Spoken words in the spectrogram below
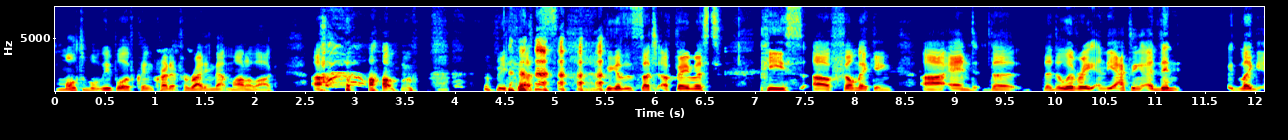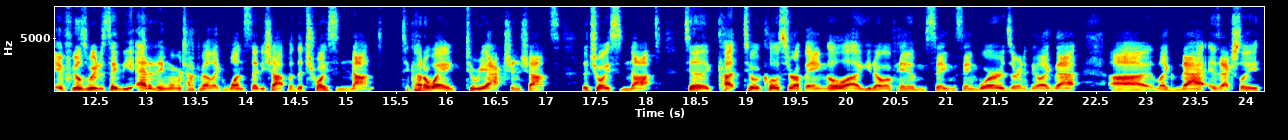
multiple people have claimed credit for writing that monologue. Um, because because it's such a famous piece of filmmaking uh, and the the delivery and the acting and then like it feels weird to say the editing when we're talking about like one steady shot but the choice not to cut away to reaction shots the choice not to cut to a closer up angle uh, you know of him saying the same words or anything like that uh, like that is actually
